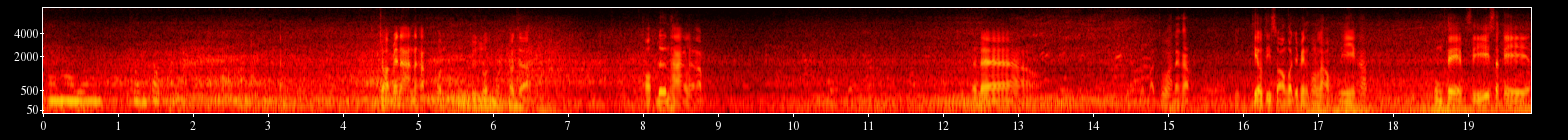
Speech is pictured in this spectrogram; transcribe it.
แค่เมาเยอะฝนตกจอดไม่นานนะครับหมดขึ้นรถหมดก็จะออกเดินทางแล้วครับ ไปแล้วมบัติทัวร์นะครับ อีกเที่ยวที่สองก็จะเป็นของเรา นี่ครับ กรุงเทพศรีสะเกด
